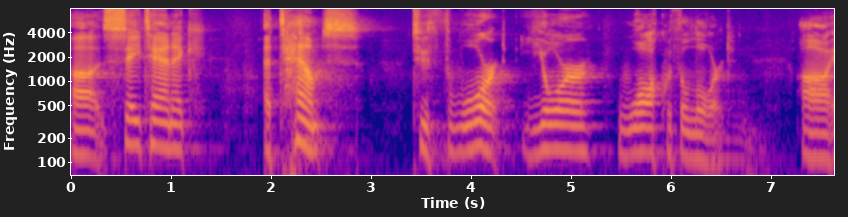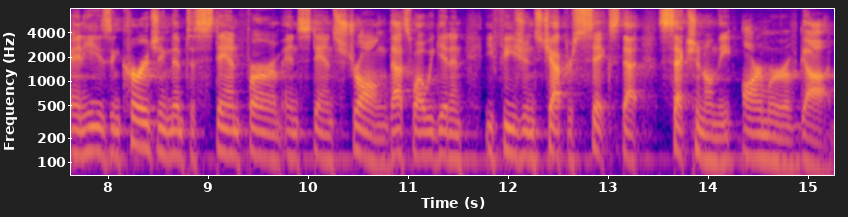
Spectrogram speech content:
uh, satanic attempts to thwart your walk with the Lord. Uh, and he's encouraging them to stand firm and stand strong. That's why we get in Ephesians chapter 6, that section on the armor of God.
